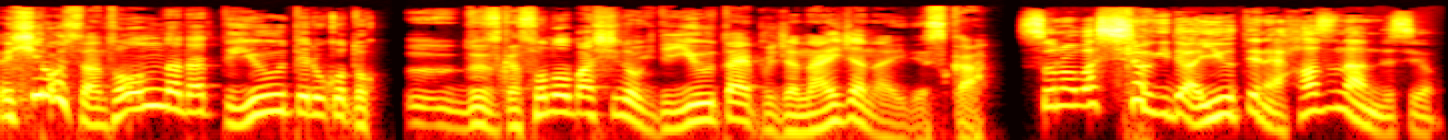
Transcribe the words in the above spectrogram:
でヒロシさんそんなだって言うてること、うですか、その場しのぎで言うタイプじゃないじゃないですか。その場しのぎでは言うてないはずなんですよ。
